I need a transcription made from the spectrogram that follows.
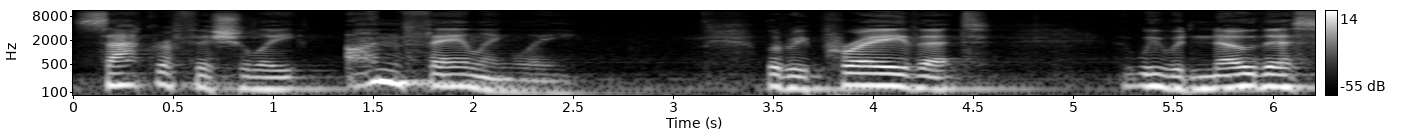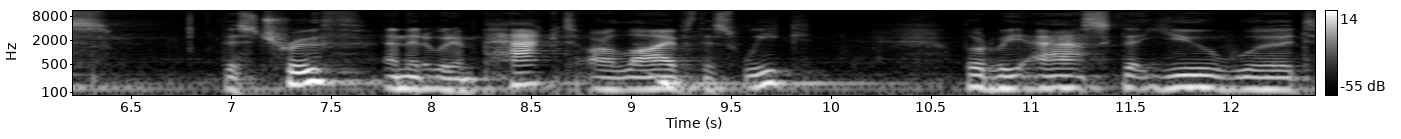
sacrificially, unfailingly. Lord, we pray that we would know this, this truth and that it would impact our lives this week. Lord, we ask that you would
